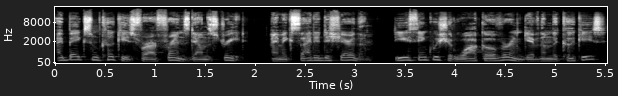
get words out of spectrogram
I baked some cookies for our friends down the street. I'm excited to share them. Do you think we should walk over and give them the cookies?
